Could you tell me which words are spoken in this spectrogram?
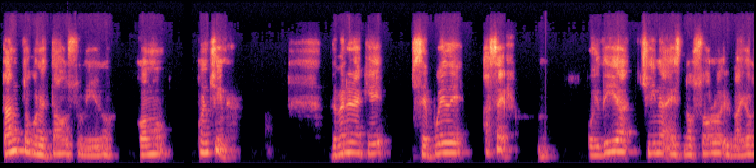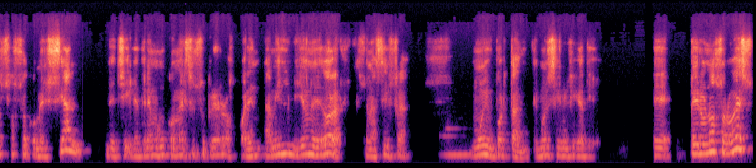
tanto con Estados Unidos como con China. De manera que se puede hacer. Hoy día China es no solo el mayor socio comercial de Chile, tenemos un comercio superior a los 40 mil millones de dólares, es una cifra muy importante, muy significativa. Eh, pero no solo eso,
